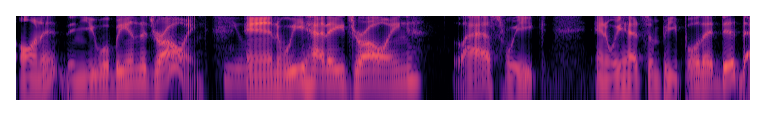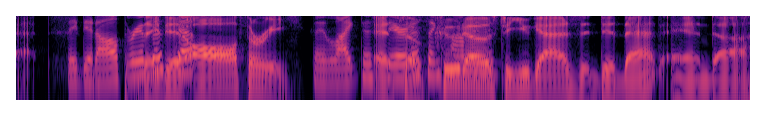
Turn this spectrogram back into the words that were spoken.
on it, then you will be in the drawing. You- And we had a drawing last week, and we had some people that did that. They did all three of They those did steps. all three. They liked us, And shared us, so and kudos commented. to you guys that did that. And uh,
